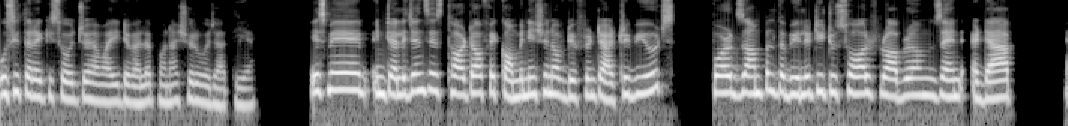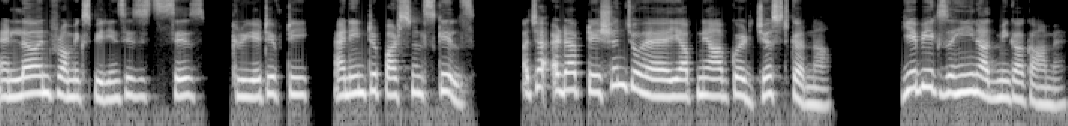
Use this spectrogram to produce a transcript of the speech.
उसी तरह की सोच जो है हमारी डेवलप होना शुरू हो जाती है। इसमें intelligence is thought of a combination of different attributes for example the ability to solve problems and adapt and learn from experiences creativity and interpersonal skills अच्छा अडेप्टशन जो है, या अपने आप को एडजस्ट करना, ये भी एक जहीन आदमी का काम है।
